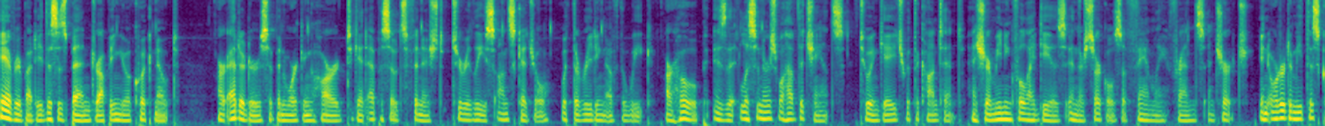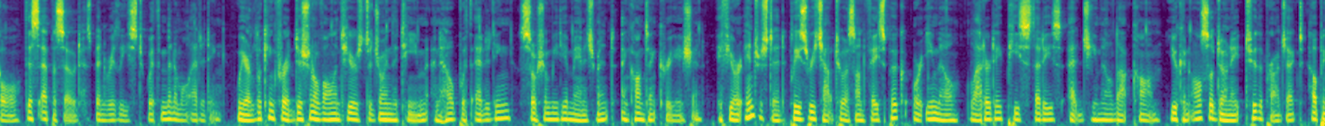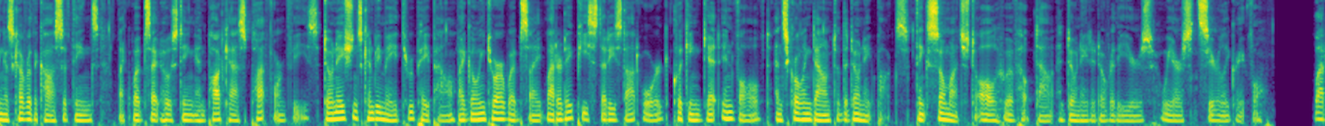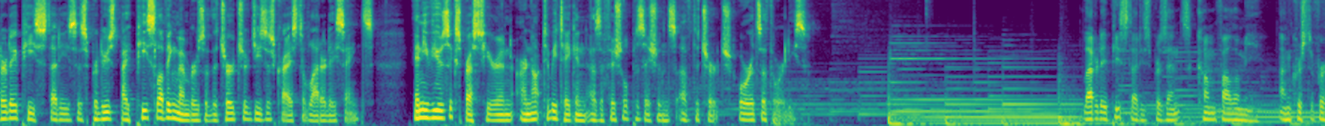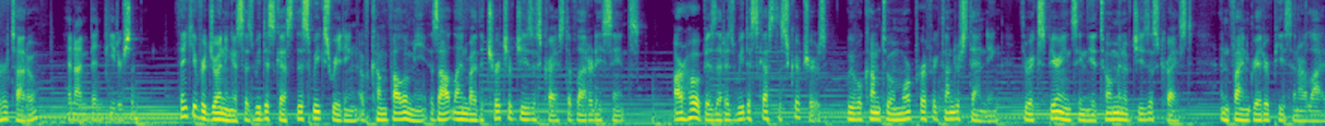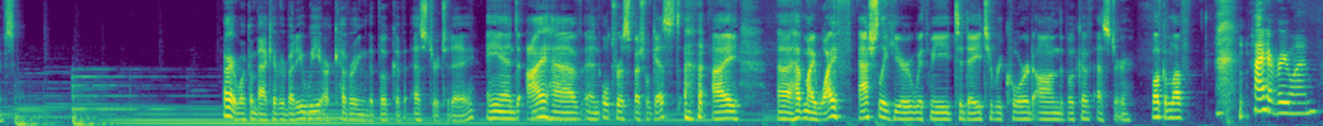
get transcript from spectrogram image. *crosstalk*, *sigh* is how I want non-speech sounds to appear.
Hey everybody, this is Ben dropping you a quick note. Our editors have been working hard to get episodes finished to release on schedule with the reading of the week. Our hope is that listeners will have the chance to engage with the content and share meaningful ideas in their circles of family, friends, and church. In order to meet this goal, this episode has been released with minimal editing. We are looking for additional volunteers to join the team and help with editing, social media management, and content creation. If you are interested, please reach out to us on Facebook or email latterdaypeacestudies at gmail.com. You can also donate to the project, helping us cover the costs of things like website hosting and podcast platform fees. Donations can be made through PayPal by going to our website, latterdaypeacestudies.org, clicking Get Involved, and scrolling down to the donate box. Thanks so much to all who have helped out and donated over the years. We are sincerely grateful. Latter day Peace Studies is produced by peace loving members of the Church of Jesus Christ of Latter day Saints. Any views expressed herein are not to be taken as official positions of the Church or its authorities. Latter day Peace Studies presents Come Follow Me. I'm Christopher Hurtado. And I'm Ben Peterson. Thank you for joining us as we discuss this week's reading of Come Follow Me as outlined by the Church of Jesus Christ of Latter day Saints. Our hope is that as we discuss the Scriptures, we will come to a more perfect understanding through experiencing the atonement of Jesus Christ and find greater peace in our lives. All right, welcome back, everybody. We are covering the book of Esther today, and I have an ultra special guest. *laughs* I uh, have my wife, Ashley, here with me today to record on the book of Esther. Welcome, love. *laughs* Hi, everyone.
